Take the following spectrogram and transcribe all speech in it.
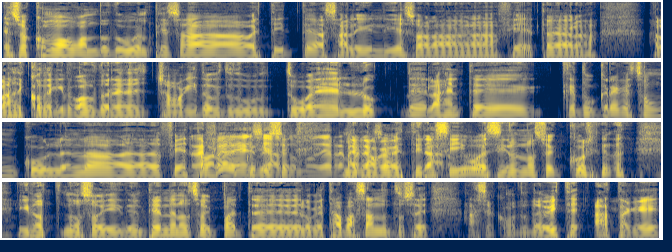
eso es como cuando tú empiezas a vestirte, a salir y eso, a la fiesta, a, la, a las discotequitas, cuando tú eres chamaquito, que tú, tú ves el look de la gente que tú crees que son cool en la fiesta. Referencia, dices, tú me tengo que vestir Claro, así, claro. porque si no, no soy cool y no, no soy, ¿me entiendes? No soy parte de lo que está pasando. Entonces, así es como tú te vistes hasta que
